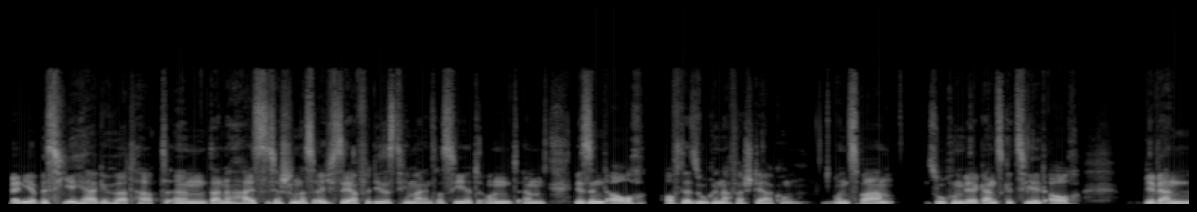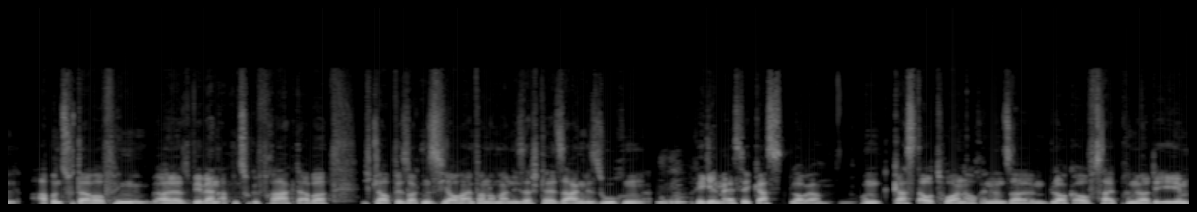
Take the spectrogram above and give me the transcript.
wenn ihr bis hierher gehört habt, ähm, dann heißt es ja schon, dass ihr euch sehr für dieses Thema interessiert. Und ähm, wir sind auch auf der Suche nach Verstärkung. Und zwar suchen wir ganz gezielt auch wir werden ab und zu darauf hin, also wir werden ab und zu gefragt, aber ich glaube, wir sollten es hier auch einfach nochmal an dieser Stelle sagen. Wir suchen mhm. regelmäßig Gastblogger und Gastautoren auch in unserem Blog auf sidepreneur.de,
